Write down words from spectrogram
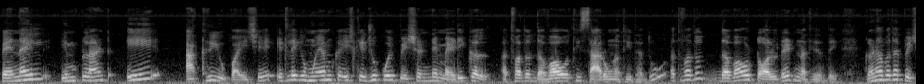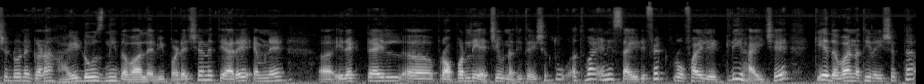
પેનાઇલ ઇમ્પ્લાન્ટ એ આખરી ઉપાય છે. એટલે કે હું એમ કહીશ કે જો કોઈ પેશન્ટને મેડિકલ અથવા તો દવાઓથી સારું નથી થતું, અથવા તો દવાઓ ટોલરેટ નથી થતી. ઘણા બધા પેશન્ટોને ઘણા હાઈ ડોઝની દવા લેવી પડે છે અને ત્યારે એમને ઇરેક્ટાઇલ પ્રોપરલી એચીવ નથી થઈ શકતું અથવા એની સાઇડ ઇફેક્ટ પ્રોફાઇલ એટલી હાઈ છે કે એ દવા નથી લઈ શકતા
